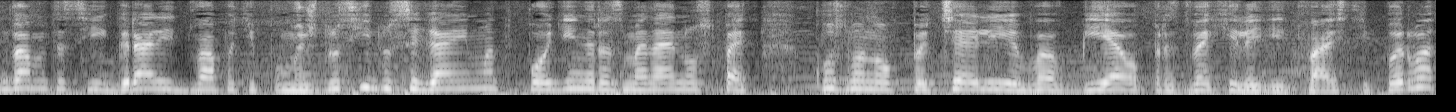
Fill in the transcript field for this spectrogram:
Двамата си играли два пъти помежду си и до сега имат по един разменен успех. Кузманов печели в Биела през 2021,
